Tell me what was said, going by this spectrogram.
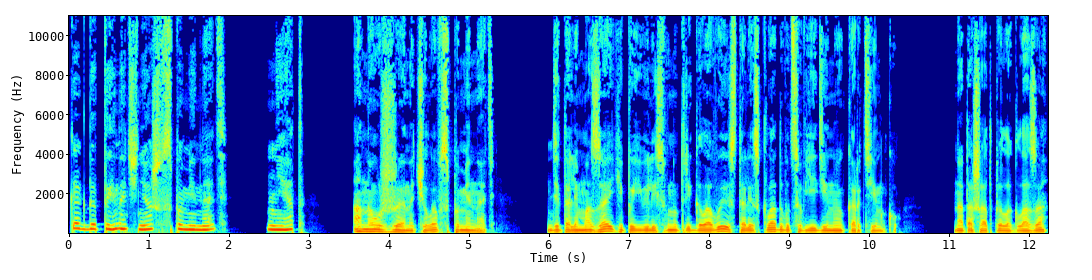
Когда ты начнешь вспоминать? Нет?» Она уже начала вспоминать. Детали мозаики появились внутри головы и стали складываться в единую картинку. Наташа открыла глаза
